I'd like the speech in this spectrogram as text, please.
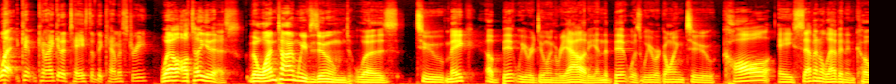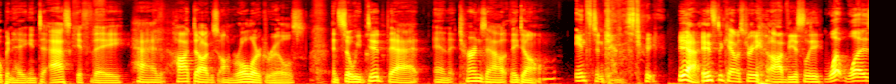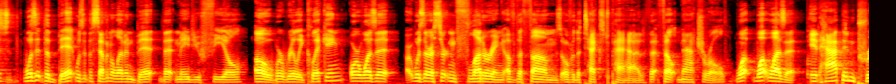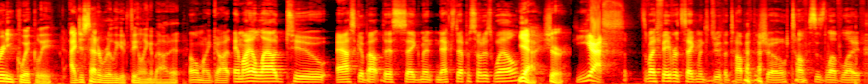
What? Can can I get a taste of the chemistry? Well, I'll tell you this. The one time we've zoomed was to make a bit we were doing reality and the bit was we were going to call a 7-Eleven in Copenhagen to ask if they had hot dogs on roller grills. And so we did that and it turns out they don't. Instant chemistry. Yeah, instant chemistry obviously. What was was it the bit? Was it the 7-Eleven bit that made you feel, "Oh, we're really clicking?" Or was it was there a certain fluttering of the thumbs over the text pad that felt natural? What what was it? It happened pretty quickly. I just had a really good feeling about it. Oh my god. Am I allowed to ask about this segment next episode as well? Yeah, sure. Yes. It's my favorite segment to do at the top of the show, Thomas's love life.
